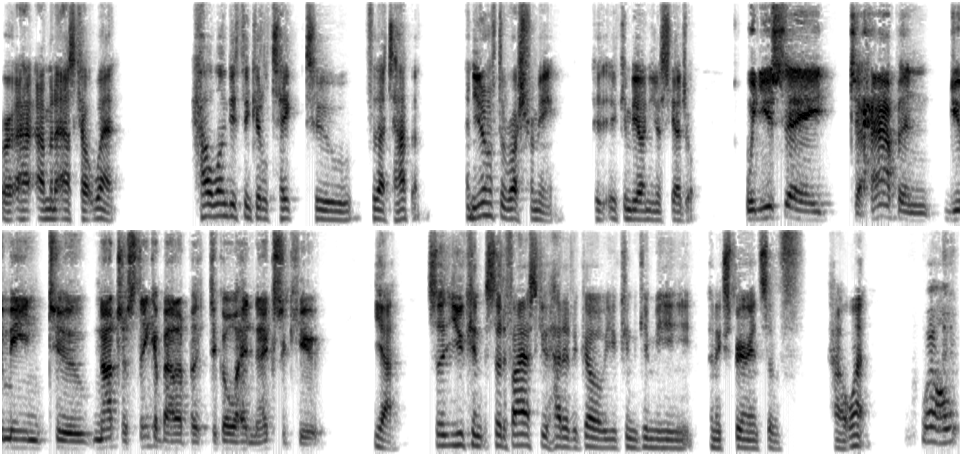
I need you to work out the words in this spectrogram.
or I, I'm going to ask how it went. How long do you think it'll take to for that to happen? And you don't have to rush for me. It, it can be on your schedule. When you say to happen, do you mean to not just think about it, but to go ahead and execute? Yeah. So you can. So if I ask you how did it go, you can give me an experience of how it went. Well,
